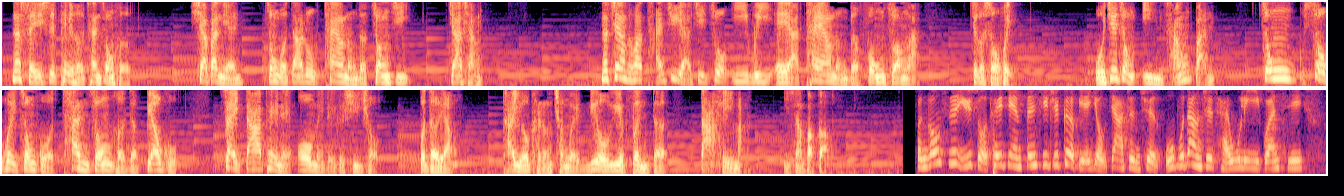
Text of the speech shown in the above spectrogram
那谁是配合碳中和？下半年中国大陆太阳能的装机加强，那这样的话，台聚亚去做 EVA 啊，太阳能的封装啊，这个受惠。我觉得这种隐藏版中受惠中国碳中和的标股，再搭配呢欧美的一个需求，不得了，它有可能成为六月份的大黑马。以上报告。本公司与所推荐分析之个别有价证券无不当之财务利益关系。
